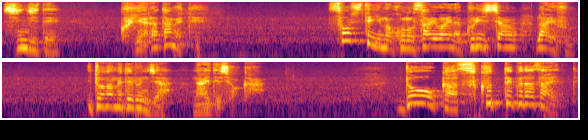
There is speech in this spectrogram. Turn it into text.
信じて悔い改めて。そして今この幸いなクリスチャンライフ営めてるんじゃないでしょうか。どうか救ってくださいって。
